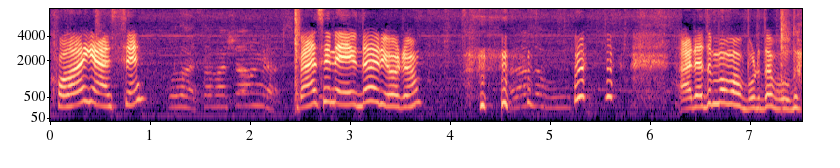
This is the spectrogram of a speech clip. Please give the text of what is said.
Kolay gelsin. Kolay savaşalım ya. Ben seni evde arıyorum. Aradım ama burada buldum.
